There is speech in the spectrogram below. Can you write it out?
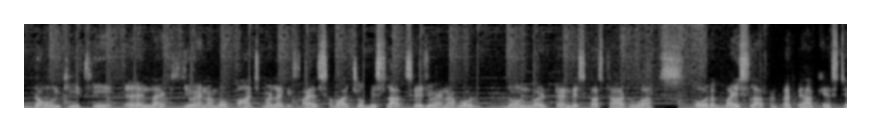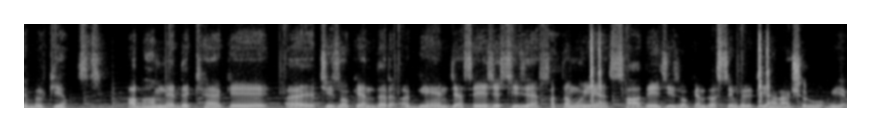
डाउन की थी लाइक जो है ना वो पाँच मरला की फ़ाइल सवा चौबीस लाख से जो है ना वो डाउनवर्ड ट्रेंड इसका स्टार्ट हुआ और बाईस लाख रुपए पे आके स्टेबल किया। अब हमने देखा है कि चीज़ों के अंदर अगेन जैसे ही ये चीज़ें ख़त्म हुई हैं, साथ ही चीज़ों के अंदर स्टेबिलिटी आना शुरू हो गई है।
